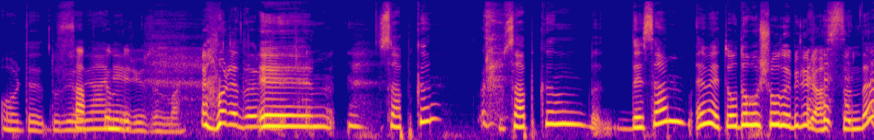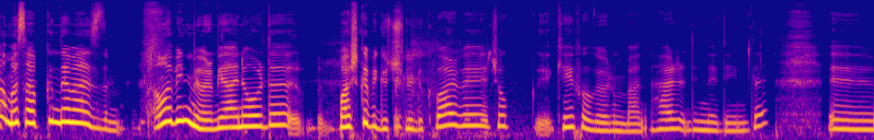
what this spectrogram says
orada duruyor. Sapkın yani, bir yüzüm var. Orada Ee, sapkın sapkın desem evet o da hoş olabilir aslında ama sapkın demezdim. Ama bilmiyorum yani orada başka bir güçlülük var ve çok keyif alıyorum ben her dinlediğimde. Ee,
